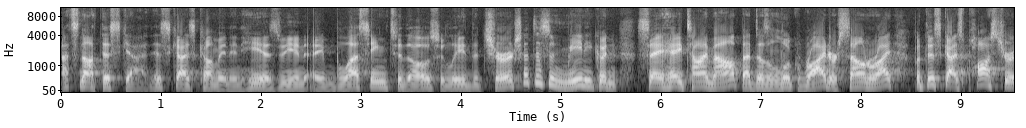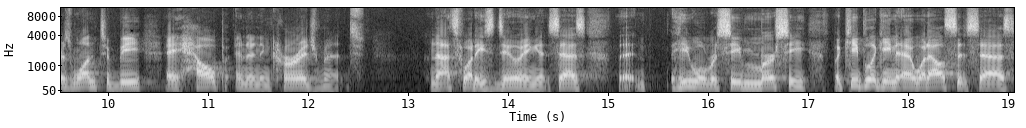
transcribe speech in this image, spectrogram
That's not this guy. This guy's coming and he is being a blessing to those who lead the church. That doesn't mean he couldn't say, hey, time out. That doesn't look right or sound right. But this guy's posture is one to be a help and an encouragement. And that's what he's doing. It says that he will receive mercy. But keep looking at what else it says.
